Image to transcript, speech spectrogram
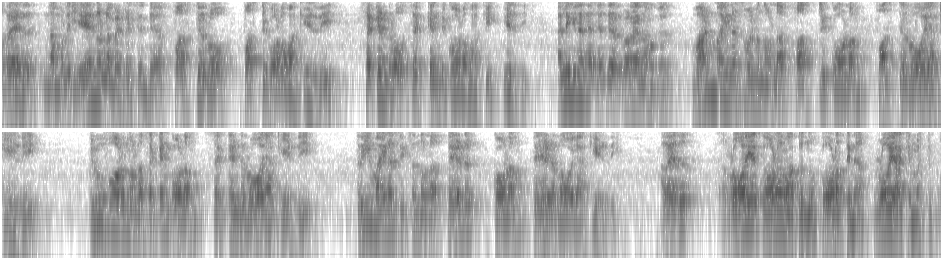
അതായത് നമ്മൾ എ എന്നുള്ള മെട്രിക്സിന്റെ ഫസ്റ്റ് റോ ഫസ്റ്റ് കോളമാക്കി എഴുതി സെക്കൻഡ് റോ സെക്കൻഡ് കോളമാക്കി എഴുതി. അല്ലെങ്കിൽ എന്താ പറയാം നമുക്ക്? വൺ മൈനസ് വൺ എന്നുള്ള ഫസ്റ്റ് കോളം ഫസ്റ്റ് റോ ആക്കി എഴുതി. ടു ഫോർ എന്നുള്ള സെക്കൻഡ് കോളം സെക്കൻഡ് റോ ആക്കി എഴുതി. ത്രീ മൈനസ് സിക്സ് എന്നുള്ള തേർഡ് കോളം തേർഡ് റോ ആക്കി എഴുതി. അതായത് റോയെ കോളമാക്കുന്നു കോളത്തിന് റോ ആക്കി മാറ്റുന്നു.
